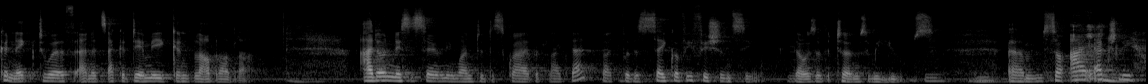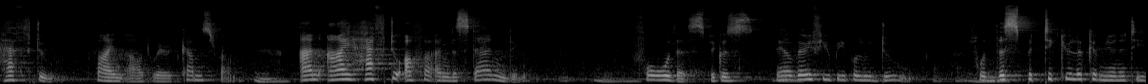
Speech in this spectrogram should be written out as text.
connect with, and it's academic and blah, blah, blah. I don't necessarily want to describe it like that, but for the sake of efficiency, mm. those are the terms we use. Mm. Um, so I actually have to find out where it comes from. And I have to offer understanding for this because there are very few people who do. For this particular community,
